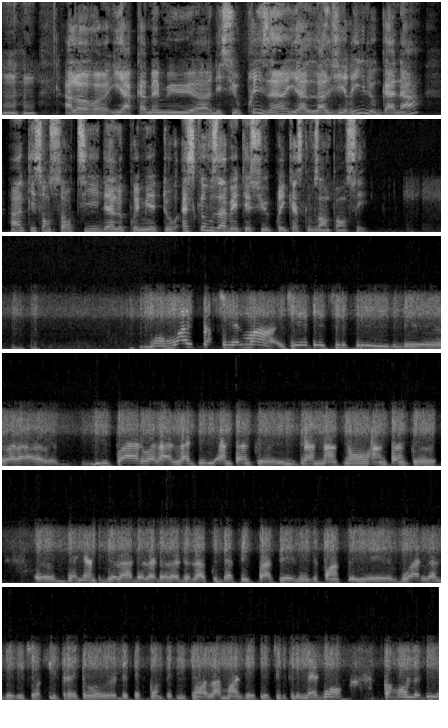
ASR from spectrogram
Mmh. Alors, euh, il y a quand même eu euh, des surprises. Hein. Il y a l'Algérie, le Ghana, hein, qui sont sortis dès le premier tour. Est-ce que vous avez été surpris? Qu'est-ce que vous en pensez? Bon, moi, personnellement, j'ai été surpris de, voilà, d'une part, voilà, l'Algérie en tant qu'une grande nation, en tant que euh, gagnante de la, Coupe d'Afrique passée, mais je pense euh, voir l'Algérie sortir très tôt de cette compétition-là, moi j'ai été surpris. Mais bon, comme on le dit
